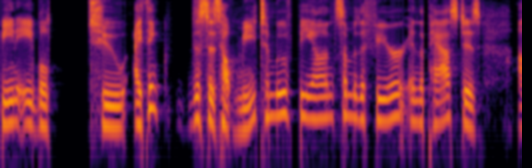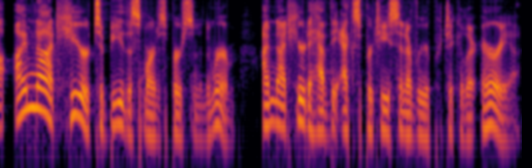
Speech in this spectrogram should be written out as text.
being able to, I think this has helped me to move beyond some of the fear in the past is uh, I'm not here to be the smartest person in the room. I'm not here to have the expertise in every particular area.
